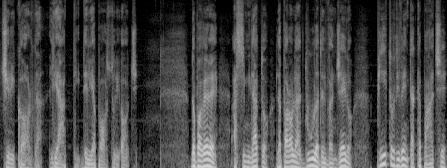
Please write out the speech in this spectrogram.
ci ricorda gli atti degli Apostoli oggi. Dopo aver assimilato la parola dura del Vangelo, Pietro diventa capace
